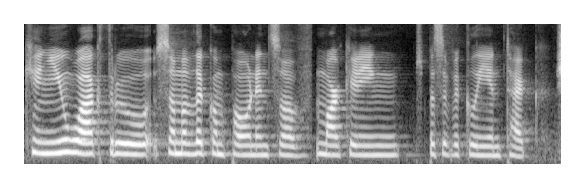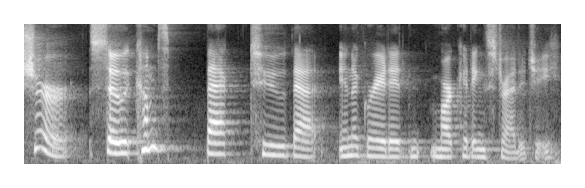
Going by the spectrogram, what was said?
can you walk through some of the components of marketing specifically in tech? Sure. So it comes back to that integrated marketing strategy.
